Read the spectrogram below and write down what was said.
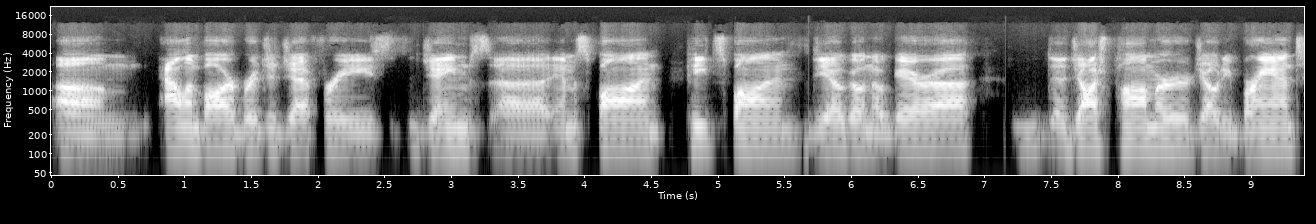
um, Alan Barr, Bridget Jeffries, James uh, M. Spahn, Pete Spahn, Diogo Nogueira, Josh Palmer, Jody Brandt,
